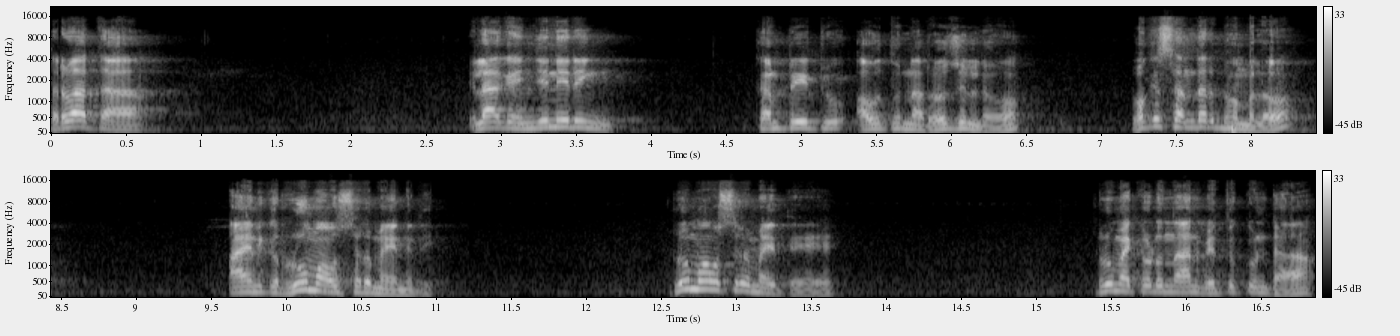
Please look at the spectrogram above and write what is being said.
తర్వాత ఇలాగ ఇంజనీరింగ్ కంప్లీట్ అవుతున్న రోజుల్లో ఒక సందర్భంలో ఆయనకి రూమ్ అవసరమైనది. రూమ్ అవసరమైతే రూమ్ ఎక్కడుందా అని వెతుక్కుంటా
